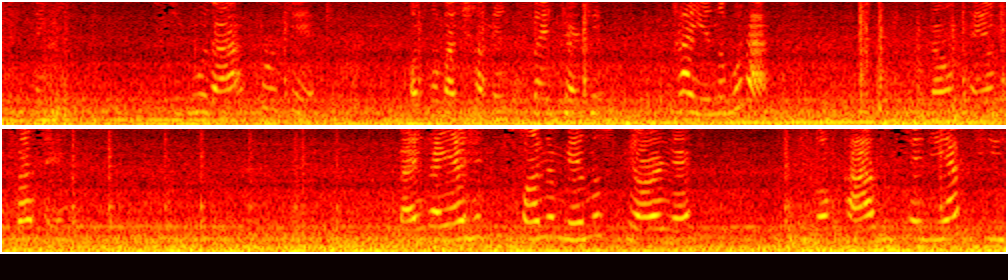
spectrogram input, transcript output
Você tem que segurar, porque automaticamente você vai ter que cair no buraco. Não tem o que fazer. Mas aí a gente escolhe o menos pior, né? No caso seria aqui.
